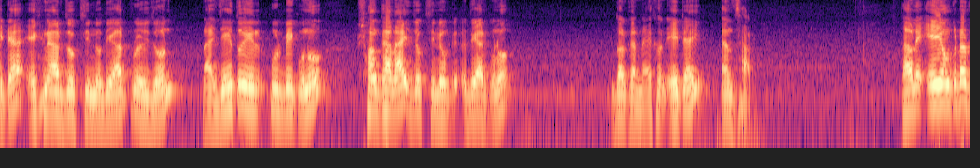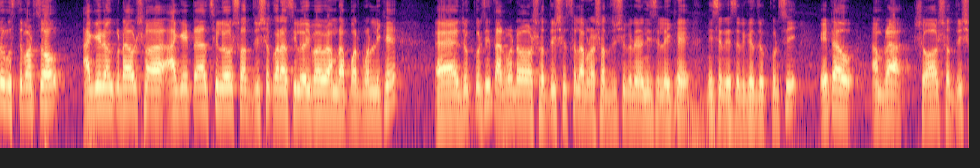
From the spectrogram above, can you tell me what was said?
এটা এখানে আর যোগ চিহ্ন দেওয়ার প্রয়োজন নাই। যেহেতু এর পূর্বে কোনো সংখ্যা নাই, যোগ চিহ্ন দেওয়ার কোনো দরকার নাই। এখন এটাই অ্যান্সার তাহলে এই অঙ্কটা তো বুঝতে পারছ। আগের অঙ্কটাও আগেটা ছিল সদৃশ্য করা ছিল, এইভাবে আমরা পরপর লিখে যোগ করছি। তারপরটা সদৃশ্য ছিল, আমরা সদৃশ্য করে নিচে লিখে, নিচে নিচে লিখে যোগ করছি। এটাও আমরা সদৃশ্য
